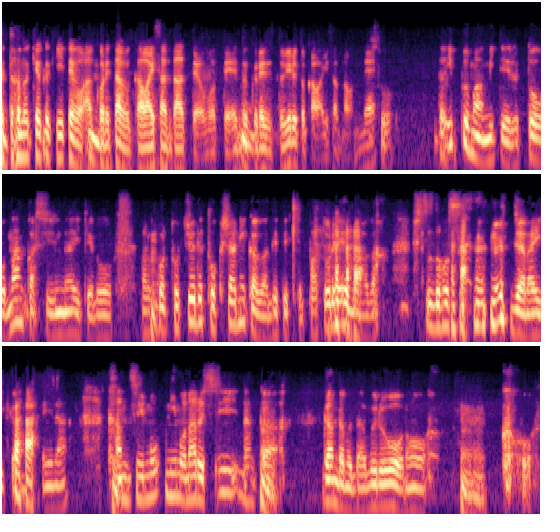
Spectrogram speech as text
う。どの曲聴いても、あ、うんこれ多分河合さんだって思って、エンドクレジット見ると河合さんだもんう。ね。そう。だイップマン見てると、なんか知んないけど、あのこれ途中で特殊二課が出てきて、パトレーバーが 出動するんじゃないかみたいな 感じもにもなるし、なんか、ガンダム00のうん。こう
